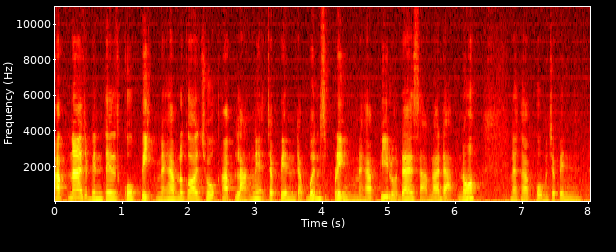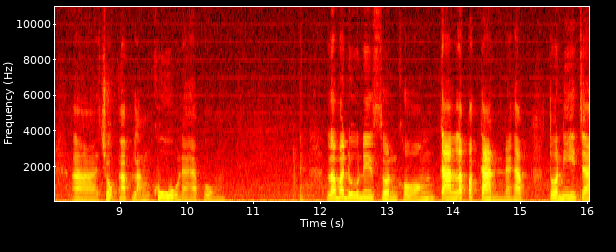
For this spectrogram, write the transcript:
อัพหน้าจะเป็นเทเลสโคปิกนะครับ แล้วก็โชคอัพหลังเนี่ยจะเป็นดับเบิลสปริงนะครับพีโหลดได้ 3 ระดับเนาะนะครับ ผมจะเป็นโชคอัพหลังคู่นะครับผม เรามาดูในส่วนของการรับประกันนะครับ ตัวนี้จะ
